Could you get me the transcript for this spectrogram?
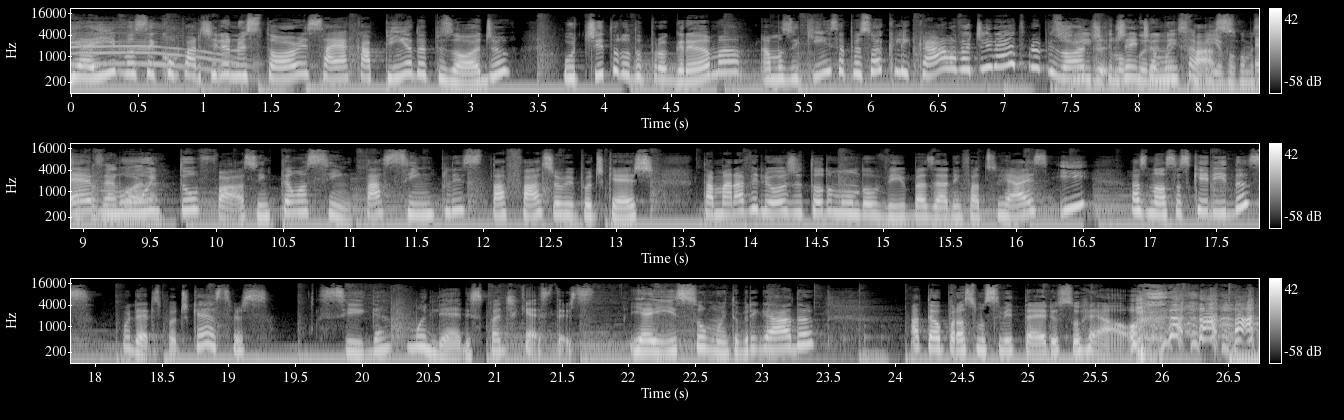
E aí você compartilha no Stories, sai a capinha do episódio, o título do programa, a musiquinha, se a pessoa clicar, ela vai direto pro episódio. Gente, loucura, é eu nem muito sabia, fácil. é muito fácil. Então, assim, tá simples, tá fácil de ouvir podcast, tá maravilhoso de todo mundo ouvir, baseado em fatos reais. E as nossas queridas mulheres podcasters. Siga Mulheres Podcasters. E é isso, muito obrigada. Até o próximo cemitério surreal.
